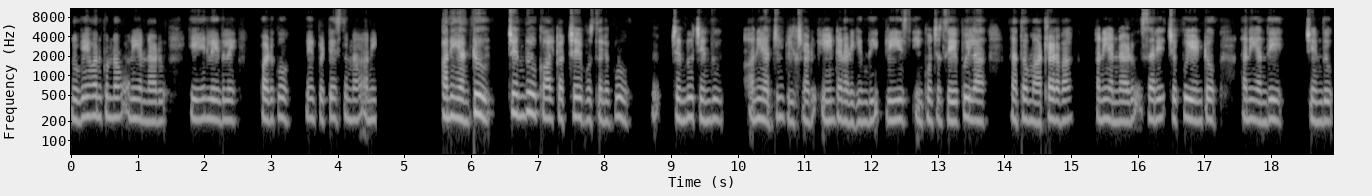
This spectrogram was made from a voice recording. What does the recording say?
నువ్వేమనుకున్నావు? అని అన్నాడు. ఏం లేదులే. పడుకో నేను పెట్టేస్తున్నా అని అని అంటూ చందు కాల్ కట్ చేయబోసేలోపు చందు చందు అని అర్జున్ పిలిచాడు. ఏంటని అడిగింది. ప్లీజ్ ఇంకొంచెం సేపు ఇలా నాతో మాట్లాడవా? అని అన్నాడు. సరే చెప్పు ఏంటో అని అంది చందు.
